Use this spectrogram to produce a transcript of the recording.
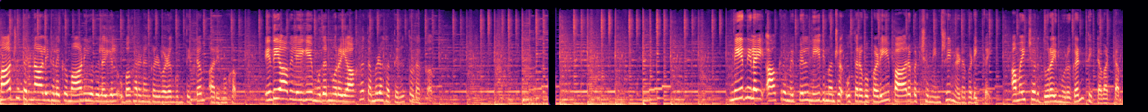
மாற்றுத்திறனாளிகளுக்கு மானிய விலையில் உபகரணங்கள் வழங்கும் திட்டம் அறிமுகம். இந்தியாவிலேயே முதன்முறையாக தமிழகத்தில் தொடக்கம். நீர்நிலை ஆக்கிரமிப்பில் நீதிமன்ற உத்தரவுப்படி பாரபட்சமின்றி நடவடிக்கை. அமைச்சர் துரைமுருகன் திட்டவட்டம்.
